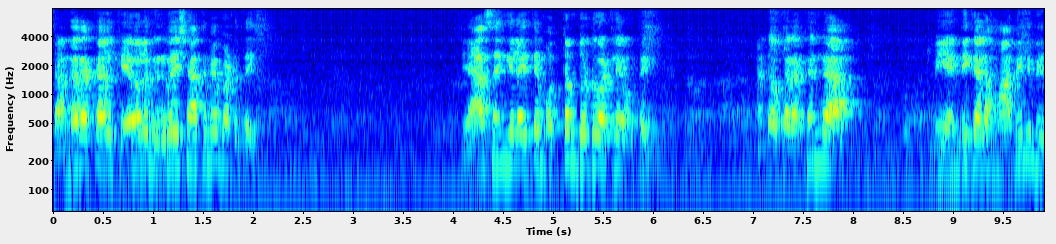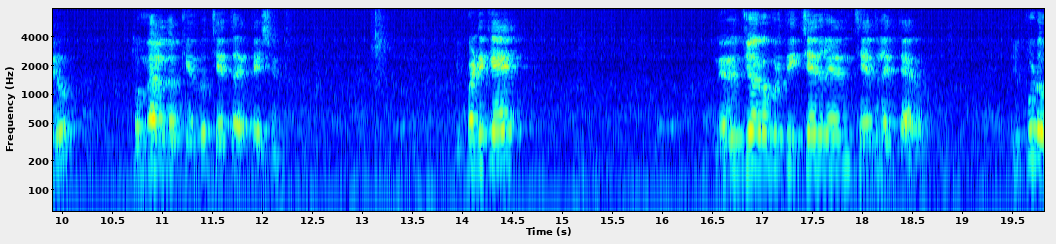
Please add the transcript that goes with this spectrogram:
సన్న రకాలు కేవలం ఇరవై శాతమే పడతాయి. యాసంగిలు అయితే మొత్తం దొడ్డు వడ్లే ఉంటాయి. అంటే ఒక రకంగా మీ ఎన్నికల హామీని మీరు తుంగలు దొక్కిండ్రు చేతులు ఎత్తేసిండ్రు. ఇప్పటికే నిరుద్యోగ వృత్తి ఇచ్చేది లేదని చేతులు ఎత్తారు. ఇప్పుడు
